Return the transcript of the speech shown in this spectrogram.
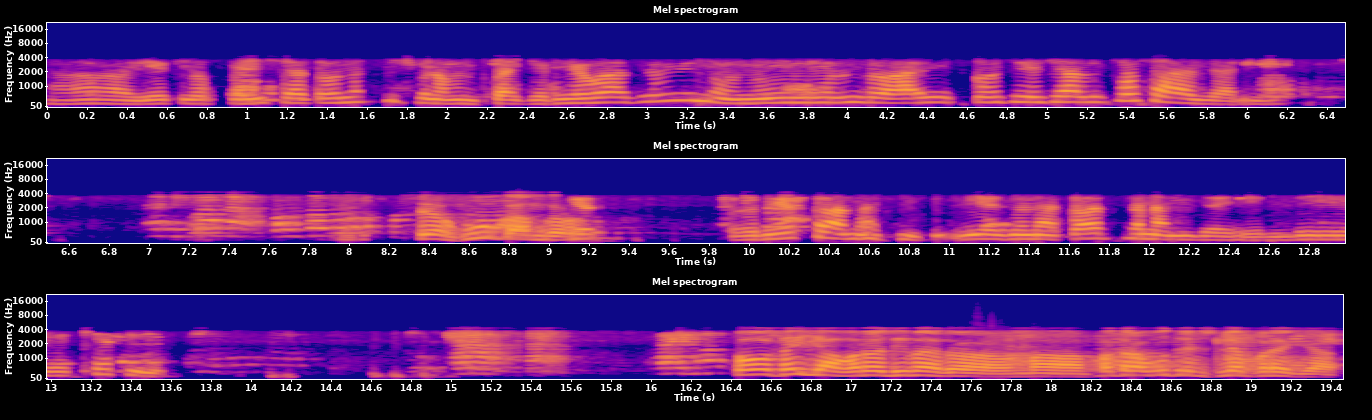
હા એટલે પૈસા તો નથી પણ આમ કાંઈક રહેવા જોઈએ ને મહિને તો આ એક તો છે ચાલીસ પચાસ હજાર તે હું કામ કરો? રહેતા નથી બે જણા કારખાનામાં જાય બે ખેતી તો થઈ ગયા વરદીમાં તો પતરા ઉતરીને સ્લેબ ભરાઈ ગયા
